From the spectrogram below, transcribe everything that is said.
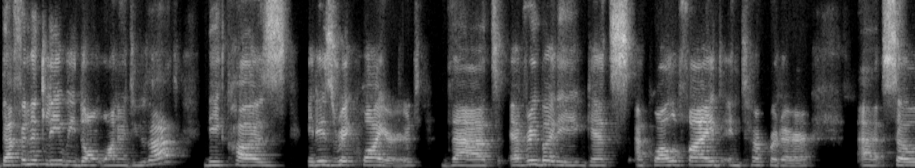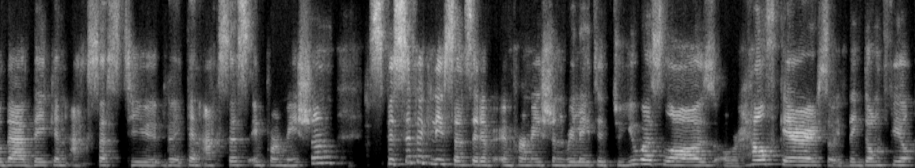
definitely we don't want to do that because it is required that everybody gets a qualified interpreter uh, so that they can access to they can access information, specifically sensitive information related to U.S. laws or healthcare. So if they don't feel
